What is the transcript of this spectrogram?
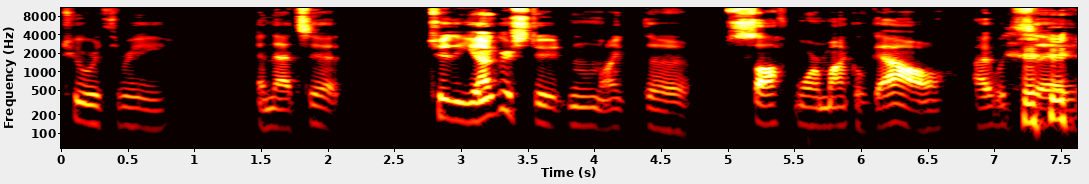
two or three and that's it to the younger student, like the sophomore Michael Gow, I would say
